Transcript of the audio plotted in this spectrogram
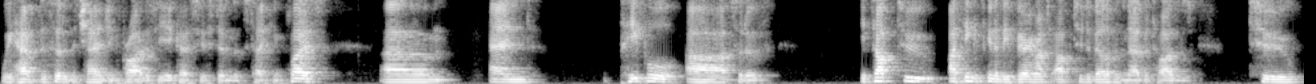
we have the sort of the changing privacy ecosystem that's taking place, um, and people are sort of it's up to I think it's going to be very much up to developers and advertisers to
